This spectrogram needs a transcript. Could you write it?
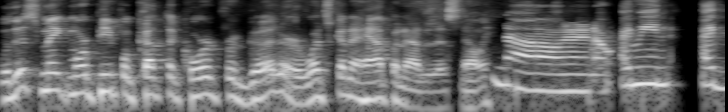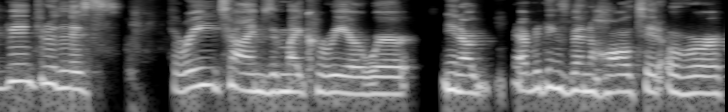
Will this make more people cut the cord for good, or what's going to happen out of this, Nely? No, no, no. I mean, I've been through this three times in my career where, you know, everything's been halted over.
